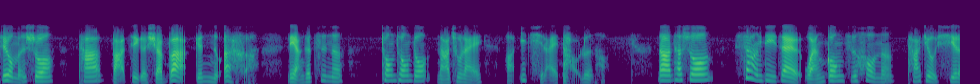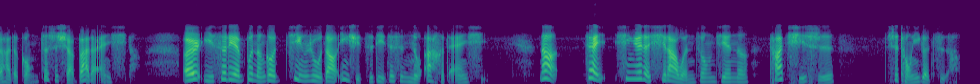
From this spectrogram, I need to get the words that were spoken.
所以我们说，他把这个 shaba 跟 Noah 两个字呢，通通都拿出来啊，一起来讨论。哈，那他说。上帝在完工之后呢，他就歇了他的工，这是 Shabbat 的安息啊。而以色列不能够进入到应许之地，这是努阿赫的安息。那在新约的希腊文中间呢，它其实是同一个字哈。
